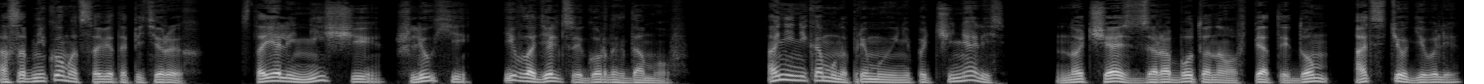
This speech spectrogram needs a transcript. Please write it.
Особняком от Совета пятерых стояли нищие, шлюхи и владельцы горных домов. Они никому напрямую не подчинялись, но часть заработанного в пятый дом отстегивали.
